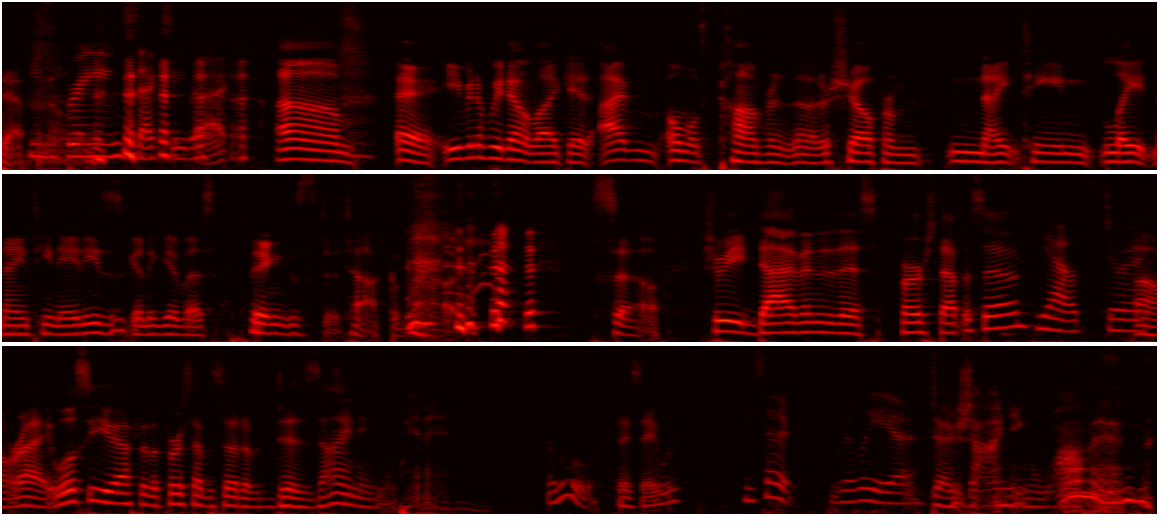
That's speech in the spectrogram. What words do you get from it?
Definitely. He's bringing sexy back. Um, hey, even if we don't like it, I'm almost confident that a show from 19 late 1980s is going to give us things to talk about. so, should we dive into this first episode? Yeah, let's do it. All right, we'll see you after the first episode of Designing Women. Ooh, Did I say a word? you said it really. Uh... Designing Woman.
